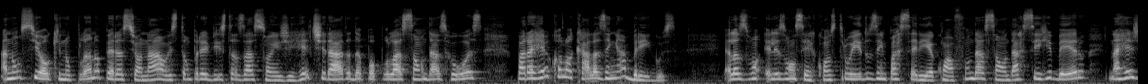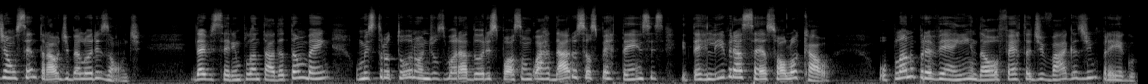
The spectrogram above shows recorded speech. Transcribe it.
anunciou que no plano operacional estão previstas ações de retirada da população das ruas para recolocá-las em abrigos. Vão, eles vão ser construídos em parceria com a Fundação Darcy Ribeiro, na região central de Belo Horizonte deve ser implantada também uma estrutura onde os moradores possam guardar os seus pertences e ter livre acesso ao local. O plano prevê ainda a oferta de vagas de emprego,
